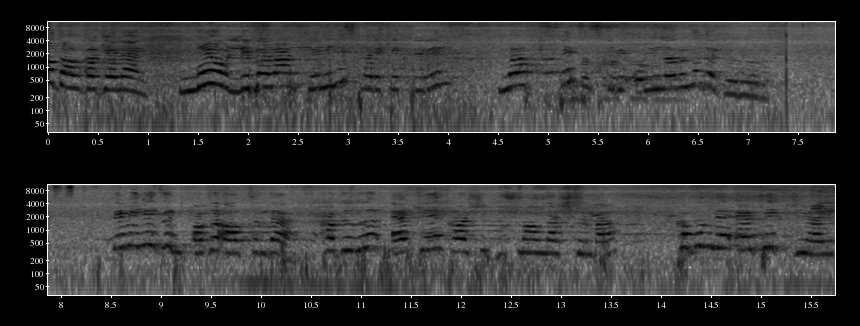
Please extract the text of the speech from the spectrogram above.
dalga dalga gelen neoliberal feminist hareketlerin Narcissus gibi oyunlarını da görüyoruz. Feminizm adı altında kadını erkeğe karşı düşmanlaştırma, kadın ve erkek cinayet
